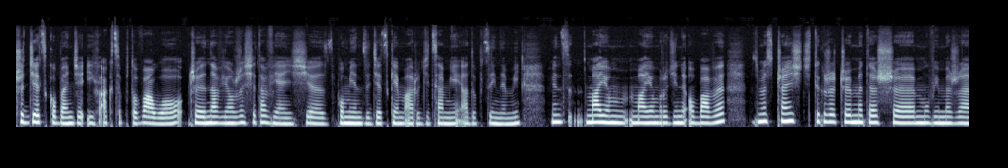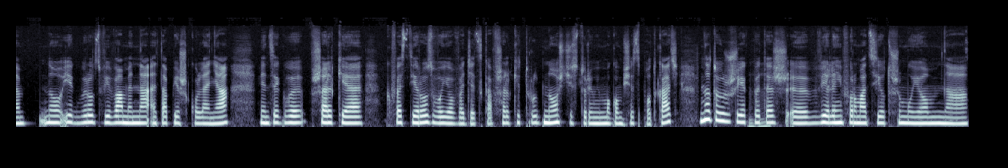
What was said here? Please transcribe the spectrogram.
czy dziecko będzie ich akceptowało, czy nawiąże się ta więź e, pomiędzy dzieckiem a rodzicami adopcyjnymi. Więc mają, mają rodziny obawy. Natomiast część tych rzeczy my też e, mówimy, że no jakby rozwiewamy na etapie szkolenia, więc jakby wszelkie kwestie rozwojowe dziecka, wszelkie trudności, z którymi mogą się spotkać, no to już jakby Mhm. też e, wiele informacji otrzymują na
